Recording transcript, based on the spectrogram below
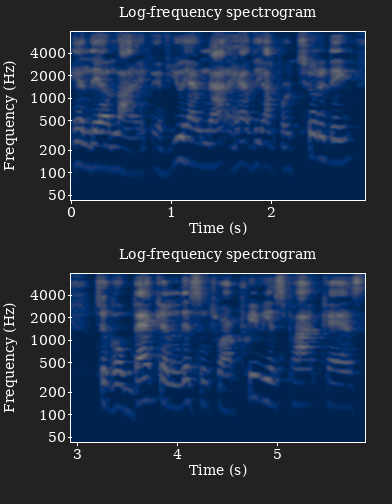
in their life. If you have not had the opportunity to go back and listen to our previous podcast,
